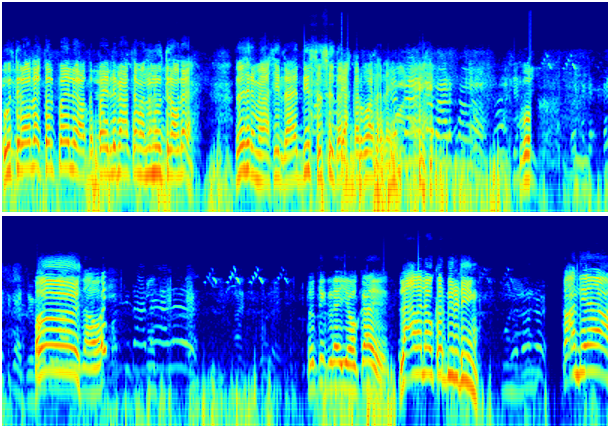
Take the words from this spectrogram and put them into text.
उतरवलाय चल पहिले आता पहिले मॅच म्हणून उतरवलाय। दुसरे मॅच डायरेक्ट दिसत सुद्धा बेकार बोला. तो तिकडे यो काय? लावा लवकर बिल्डिंग कांद्या!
